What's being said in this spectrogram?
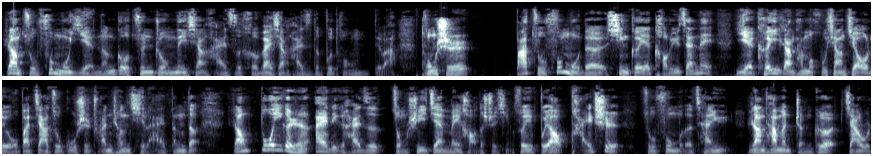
让祖父母也能够尊重内向孩子和外向孩子的不同，对吧？同时。把祖父母的性格也考虑在内，也可以让他们互相交流，把家族故事传承起来等等。然后多一个人爱这个孩子，总是一件美好的事情。所以不要排斥祖父母的参与，让他们整个加入，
